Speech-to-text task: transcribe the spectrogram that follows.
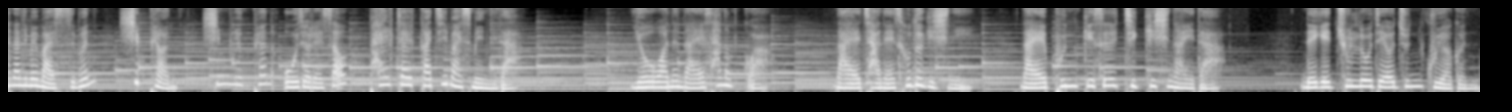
하나님의 말씀은 시편 16편 5절에서 8절까지 말씀입니다. 여호와는 나의 산업과 나의 잔의 소득이시니 나의 분깃을 지키시나이다. 내게 줄로 재어 준 구역은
